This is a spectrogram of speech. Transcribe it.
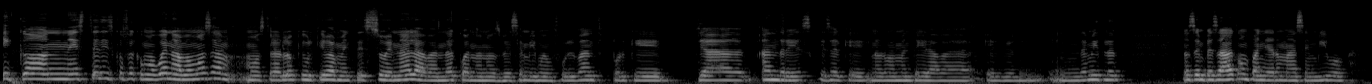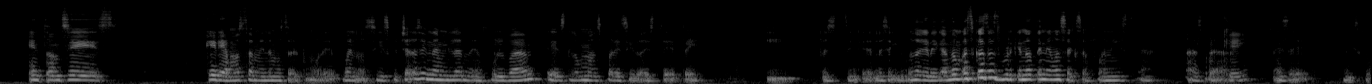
y con este disco fue como, bueno, vamos a mostrar lo que últimamente suena a la banda cuando nos ves en vivo en full band, porque ya Andrés, que es el que normalmente graba el violín en In the Midland, nos empezaba a acompañar más en vivo. Entonces, queríamos también demostrar como de, bueno, si escucharas In the Midland en full band, es lo más parecido a este EP. Y pues sin querer le seguimos agregando más cosas porque no teníamos saxofonista hasta Ok. ese disco.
